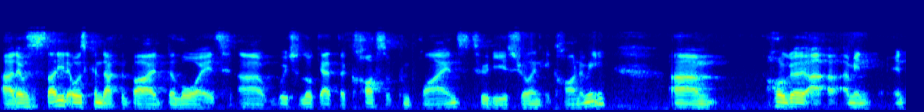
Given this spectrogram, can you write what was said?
uh, there was a study that was conducted by Deloitte, uh, which looked at the cost of compliance to the Australian economy. Um, Holger, I, I mean, in,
